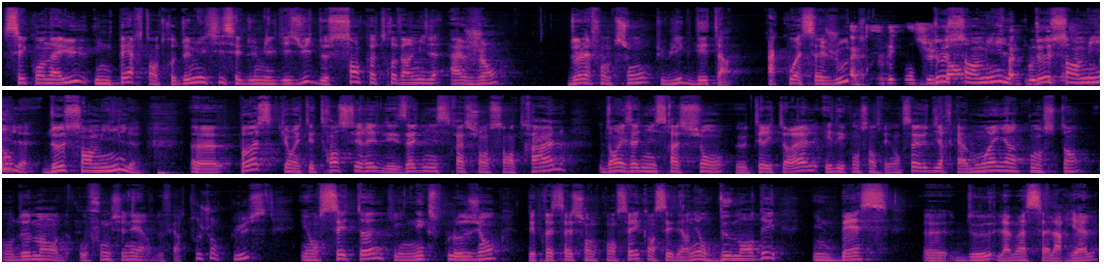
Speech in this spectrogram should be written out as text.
c'est qu'on a eu une perte entre 2006 et 2018 de 180 000 agents de la fonction publique d'État. À quoi s'ajoutent 200 000, 200 000, 200 000 postes qui ont été transférés des administrations centrales dans les administrations euh, territoriales et déconcentrées. Donc ça veut dire qu'à moyen constant, on demande aux fonctionnaires de faire toujours plus et on s'étonne qu'il y ait une explosion des prestations de conseil quand ces derniers ont demandé une baisse euh, de la masse salariale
